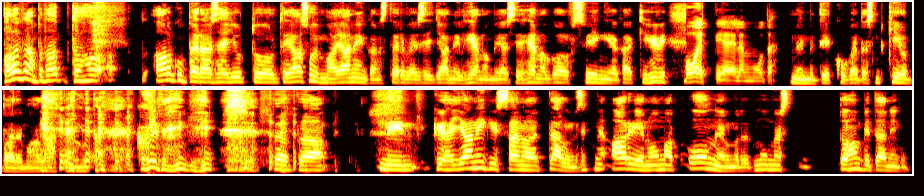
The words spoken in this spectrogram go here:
Palataanpa tuohon alkuperäiseen juttuun. Oltiin asuimaan Janin kanssa. Terveisiä Janil, hieno mies ja hieno golf swing ja kaikki hyvin. Voitti eilen muuten. No en tiedä, kuka tässä nyt kilpailemaan lähti, mutta kuitenkin. tota, niin kyllähän Janikin sanoi, että täällä on sitten ne arjen omat ongelmat. Että mun mielestä tuohon pitää niinku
